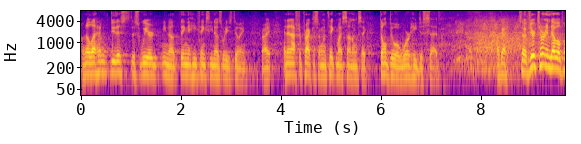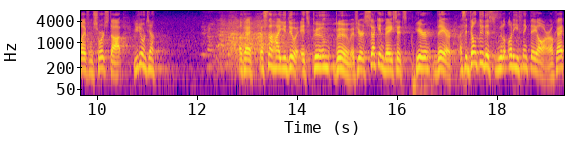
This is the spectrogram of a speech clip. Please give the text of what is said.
I'm gonna let him do this, this weird, you know, thing that he thinks he knows what he's doing, right? And then after practice, I'm gonna take my son, I'm gonna say, don't do a word he just said. okay, so if you're turning double play from shortstop, you don't tell, Okay, that's not how you do it. It's boom, boom. If you're at second base, it's here, there. I said, don't do this little, what do you think they are, okay?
